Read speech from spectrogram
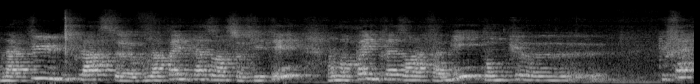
On n'a plus une place, euh, on n'a pas une place dans la société, on n'a pas une place dans la famille, donc euh, que faire?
